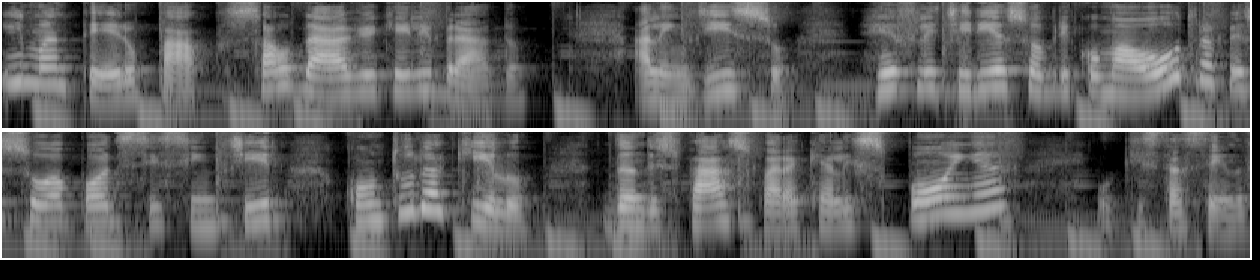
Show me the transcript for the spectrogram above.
e manter o papo saudável e equilibrado. Além disso, refletiria sobre como a outra pessoa pode se sentir com tudo aquilo, dando espaço para que ela exponha o que está sendo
